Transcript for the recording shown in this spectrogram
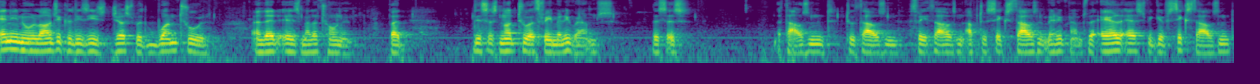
any neurological disease just with one tool, and that is melatonin. But this is not two or three milligrams. This is 1,000, 2,000, 3,000, up to 6,000 milligrams. But ALS, we give 6,000.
